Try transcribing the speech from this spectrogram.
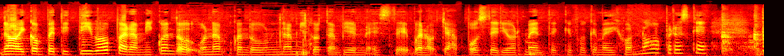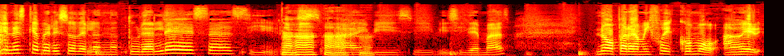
No, y competitivo para mí cuando una cuando un amigo también este, bueno, ya posteriormente que fue que me dijo, "No, pero es que tienes que ver eso de las naturalezas y los Ajá, ajá, Ibis y demás." No, para mí fue como, a ver,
